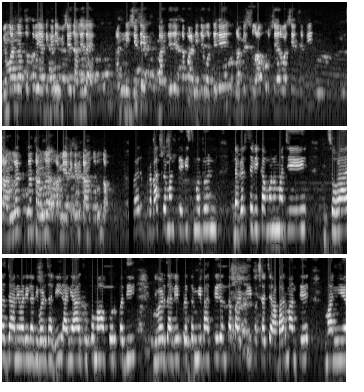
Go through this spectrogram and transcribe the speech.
विमानाचा तर या ठिकाणी विषय झालेला आहे. आणि निश्चित एक भारतीय जनता पार्टीच्या वतीने आम्ही सोलापूर शहरवासियांसाठी चांगलं चांगलं आम्ही या ठिकाणी काम करून दाखवू. प्रभाग क्रमांक तेवीस मधून नगरसेविका म्हणून माझी सोळा जानेवारीला निवड झाली आणि आज उपमहापौरपदी निवड झाली. प्रथम मी भारतीय जनता पार्टी पक्षाचे आभार मानते. माननीय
